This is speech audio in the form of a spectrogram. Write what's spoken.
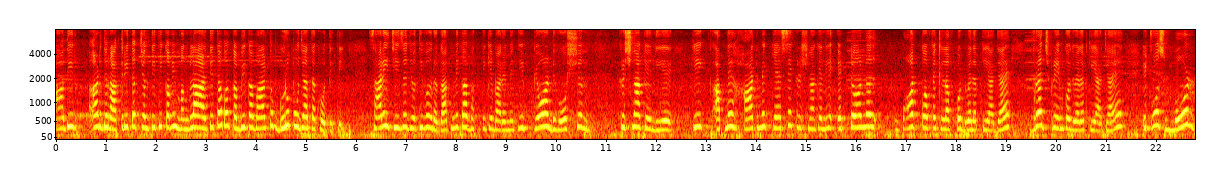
आधी अर्धरात्रि तक चलती थी, कभी मंगला आरती तक और कभी कभार तो गुरु पूजा तक होती थी। सारी चीज़ें जो थी वो रगात्मिका भक्ति के बारे में थी। प्योर डिवोशन कृष्णा के लिए कि अपने हार्ट में कैसे कृष्णा के लिए इटर्नल बहुत परफेक्ट लव को डेवलप किया जाए, व्रज प्रेम को डेवलप किया जाए। It was more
